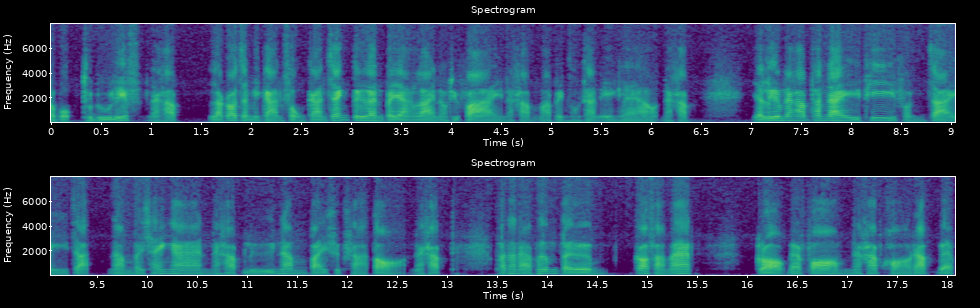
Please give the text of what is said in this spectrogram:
ระบบ To Do List นะครับแล้วก็จะมีการส่งการแจ้งเตือนไปยัง Line Notify นะครับ มาเป็นของท่านเองแล้วนะครับ อย่าลืมนะครับท่านใดที่สนใจจะนำไปใช้งานนะครับ หรือนำไปศึกษาต่อนะครับ พัฒนาเพิ่มเติมก็สามารถกรอกแบบฟอร์มนะครับ ขอรับแบบ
